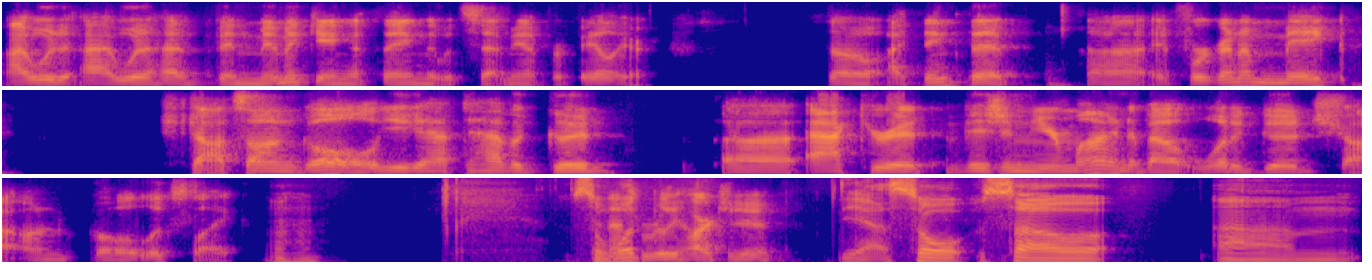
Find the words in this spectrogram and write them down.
I would I would have been mimicking a thing that would set me up for failure. So I think that uh, if we're gonna make shots on goal, you have to have a good, uh, accurate vision in your mind about what a good shot on goal looks like. Mm-hmm. So and what really hard to do. Yeah. So so um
